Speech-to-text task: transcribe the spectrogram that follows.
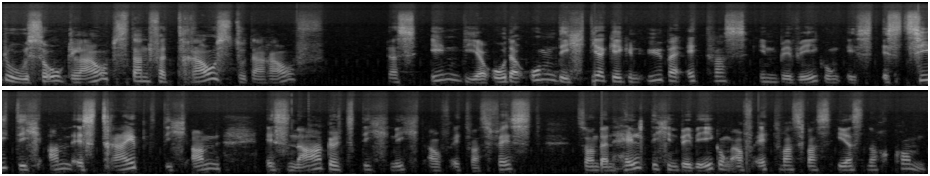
du so glaubst, dann vertraust du darauf, dass in dir oder um dich dir gegenüber etwas in Bewegung ist. Es zieht dich an, es treibt dich an, es nagelt dich nicht auf etwas fest, sondern hält dich in Bewegung auf etwas, was erst noch kommt.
